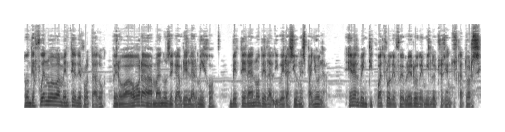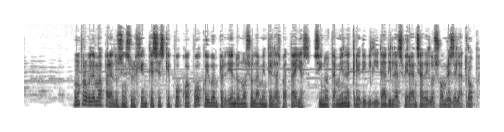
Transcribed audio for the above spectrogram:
donde fue nuevamente derrotado, pero ahora a manos de Gabriel Armijo, veterano de la liberación española. Era el 24 de febrero de 1814. Un problema para los insurgentes es que poco a poco iban perdiendo no solamente las batallas, sino también la credibilidad y la esperanza de los hombres de la tropa.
